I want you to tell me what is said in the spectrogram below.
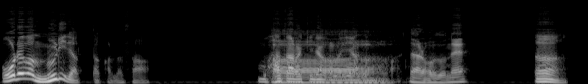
俺は無理だったからさもう働きながらやるのが。なるほどね。うん。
